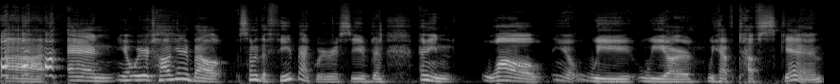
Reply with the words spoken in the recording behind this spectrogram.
uh, and, you know, we were talking about some of the feedback we received. And, I mean, while you know we we are we have tough skin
